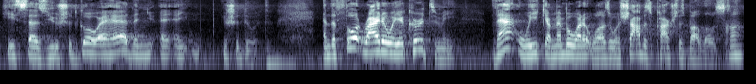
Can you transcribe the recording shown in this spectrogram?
he says you should go ahead and you, and you should do it. And the thought right away occurred to me. That week, I remember what it was, it was Shabbos Parshas Behaaloscha,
